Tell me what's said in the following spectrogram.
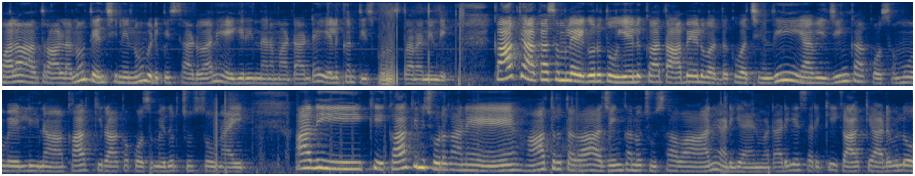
వల త్రాళ్ళను తెంచి నిన్ను విడిపిస్తాడు అని ఎగిరిందనమాట అంటే ఎలుకను తీసుకొని వస్తాననింది. కాకి ఆకాశంలో ఎగురుతూ ఎలుక తాబేలు వద్దకు వచ్చింది. అవి జింక కోసము వెళ్ళిన కాకి రాక కోసం ఎదురు చూస్తూ ఉన్నాయి. అది కాకిని చూడగానే ఆతృతగా ఆ జింకను చూసావా అని అడిగాయనమాట అడిగేసరికి కాకి అడవిలో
